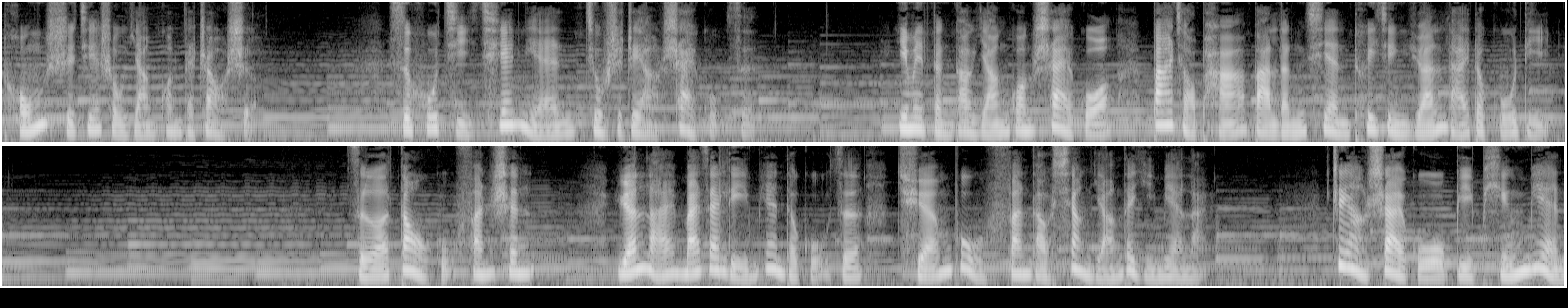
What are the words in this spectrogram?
同时接受阳光的照射。似乎几千年就是这样晒谷子，因为等到阳光晒过，八角耙把棱线推进原来的谷底，则稻谷翻身，原来埋在里面的谷子全部翻到向阳的一面来。这样晒谷比平面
